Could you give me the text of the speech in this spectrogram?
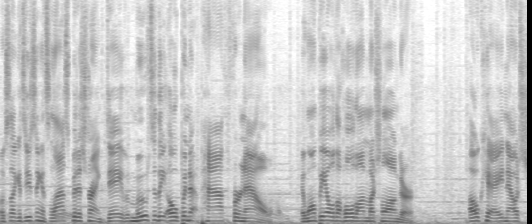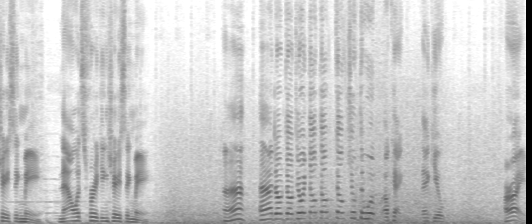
Looks like it's using its last bit of strength. Dave, move to the open path for now. It won't be able to hold on much longer. Okay, now it's chasing me. Now it's freaking chasing me. Uh, uh, don't, don't do it. Don't, don't, don't shoot the whoop. Okay, thank you. All right.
